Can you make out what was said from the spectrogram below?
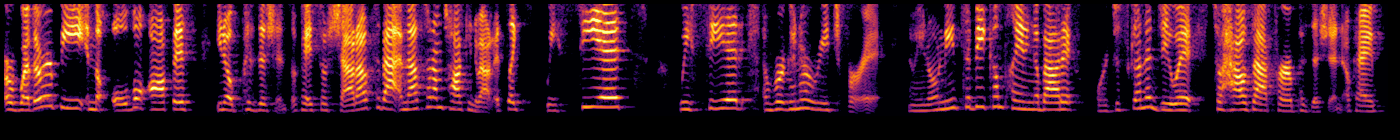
or whether it be in the oval office you know positions. Okay so shout out to that and that's what i'm talking about. It's like we see it we see it and we're going to reach for it. And we don't need to be complaining about it. We're just going to do it. So how's that for a position? Okay.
